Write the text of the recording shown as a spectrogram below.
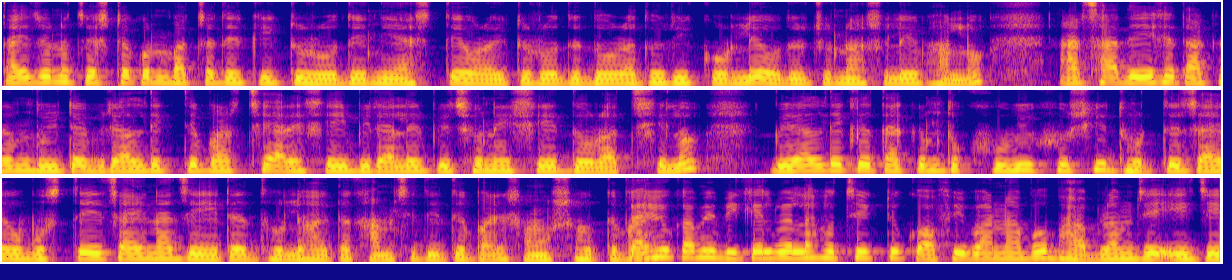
তাই জন্য চেষ্টা করুন বাচ্চাদেরকে একটু রোদে নিয়ে আসতে, ওরা একটু রোদে দৌড়াদৌড়ি করলে ওদের জন্য আসলেই ভালো। আর ছাদে এসে তাকরিম দুইটা বিড়াল দেখতে পাচ্ছে আর সেই বিড়ালের পিছনে সে দৌড়াচ্ছিল। বিড়াল দেখলে তাকরিম তো খুবই খুশি, ধরতে চায়, ও বুঝতেই চায় না যে এটা ধরলে হয়তো খামচি দিতে পারে, সমস্যা হতে পারে। যাই হোক, আমি বিকেলবেলা হচ্ছে একটু কফি বানাবো, ভাবলাম যে এই যে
